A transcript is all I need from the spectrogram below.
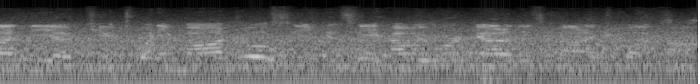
inside the uh, Q20 module so you can see how we work out of these conic boxes.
